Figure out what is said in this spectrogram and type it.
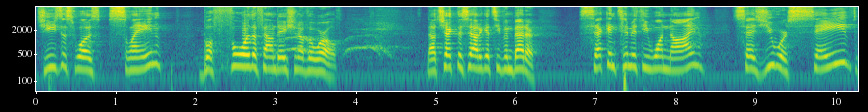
Jesus was slain before the foundation of the world. Now, check this out, it gets even better. 2 Timothy 1 9 says, You were saved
